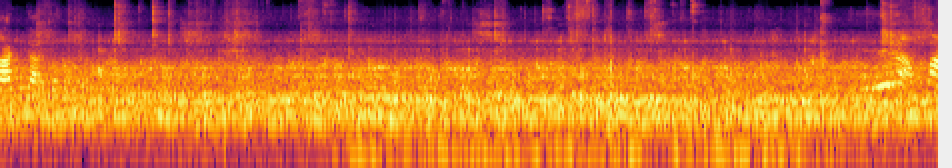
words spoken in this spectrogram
காட்டுட்டு அதுக்கப்புறம் ஏ அம்மா.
